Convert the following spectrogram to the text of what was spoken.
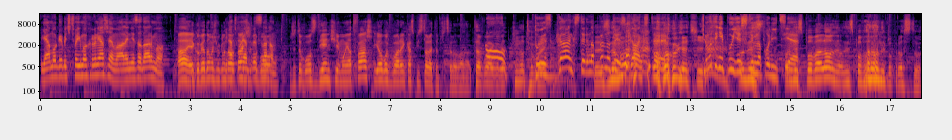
Ja mogę być twoim ochroniarzem, ale nie za darmo. A, jego wiadomość wyglądała Ja tak, że to, było, znam. że to było zdjęcie moja twarz i obok była ręka z pistoletem przycelowana. To była jego wi- No to, To była... jest gangster, na pewno no to jest mo- gangster. Mówię ci. Czemu ty nie pójdziesz On z tym jest- na policję? On jest powalony, on jest powalony po prostu.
